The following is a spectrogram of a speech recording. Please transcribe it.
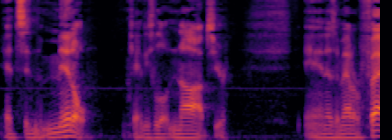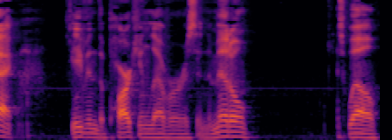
It's in the middle. Okay, these little knobs here. And as a matter of fact, even the parking lever is in the middle as well.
